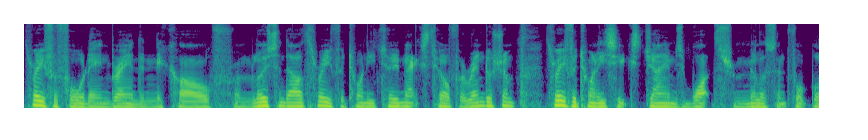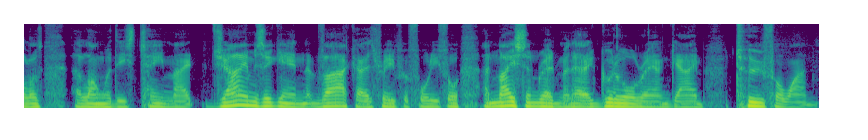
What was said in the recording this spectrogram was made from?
3 for 14, Brandon Nicole from Lucindale, 3 for 22, Max Tell for Rendlesham, 3 for 26, James Watts from Millicent Footballers, along with his teammate James again, Varco, 3 for 44, and Mason Redmond had a good all round game, 2 for 1.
